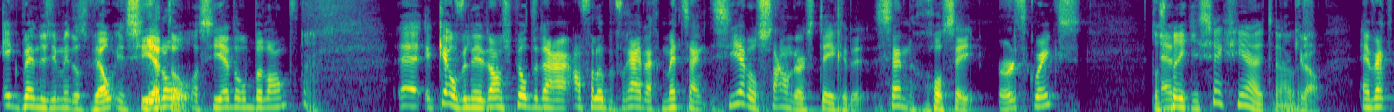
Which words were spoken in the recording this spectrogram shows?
ik ben dus inmiddels wel in Seattle, Seattle. Seattle, beland. Eh Kelvin Leerdam speelde daar afgelopen vrijdag met zijn Seattle Sounders tegen de San Jose Earthquakes. Dan spreek je sexy uit trouwens. Dankjewel. En werd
